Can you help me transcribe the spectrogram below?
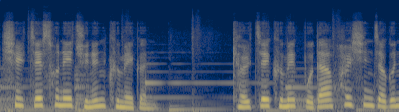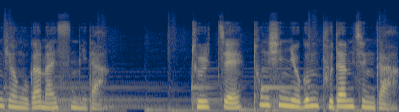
실제 손에 쥐는 금액은 결제 금액보다 훨씬 적은 경우가 많습니다. 둘째, 통신요금 부담 증가.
